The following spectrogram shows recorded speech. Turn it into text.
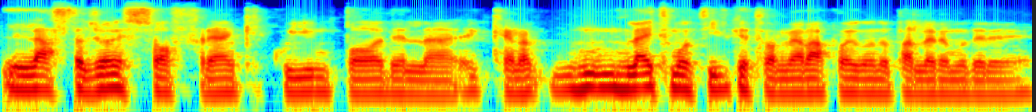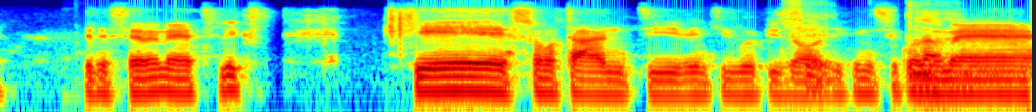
la stagione soffre anche qui un po' del un leitmotiv che tornerà poi quando parleremo delle, delle serie Netflix che sono tanti, 22 episodi, sì, quindi secondo la, me...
